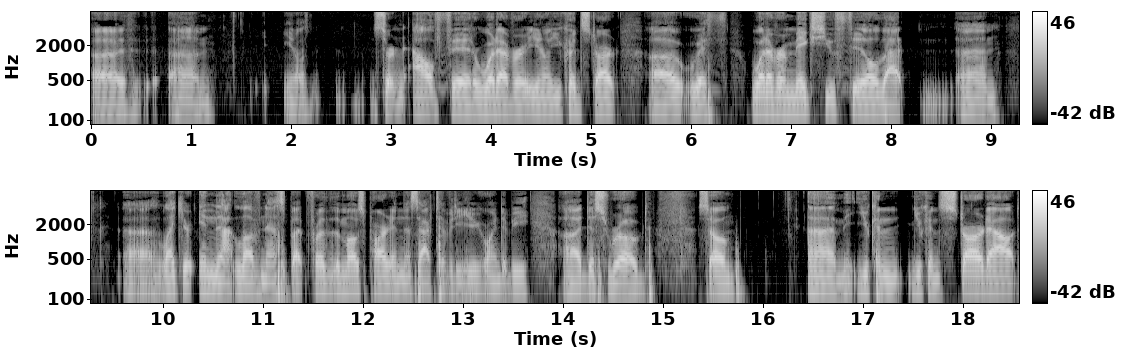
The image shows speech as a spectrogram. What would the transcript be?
uh, um, you know, certain outfit or whatever. You know, you could start uh, with whatever makes you feel that. Um, uh, like you're in that love nest, but for the most part in this activity, you're going to be uh, disrobed. So um, you can you can start out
